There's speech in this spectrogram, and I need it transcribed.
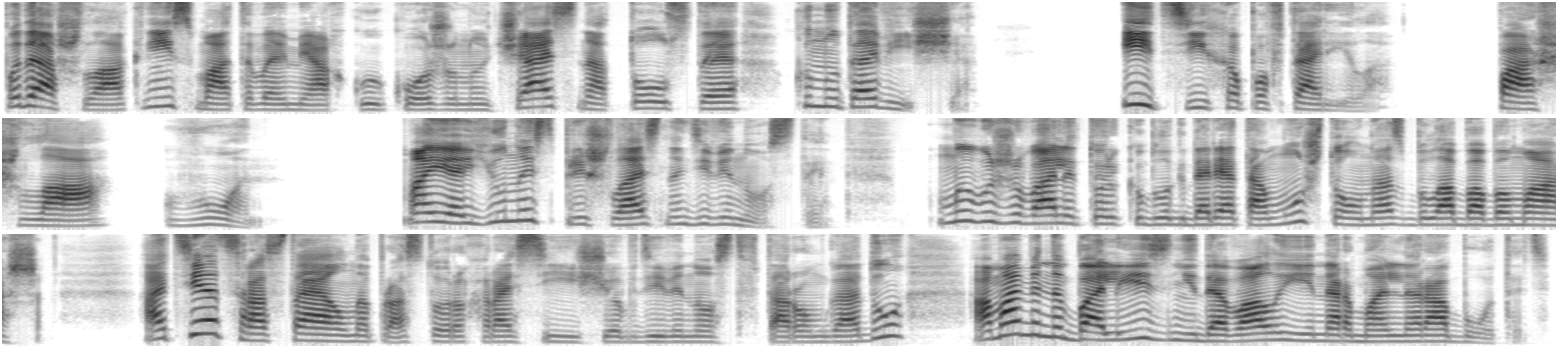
подошла к ней, сматывая мягкую кожаную часть на толстое кнутовище. И тихо повторила. «Пошла вон». Моя юность пришлась на девяностые. Мы выживали только благодаря тому, что у нас была баба Маша — Отец растаял на просторах России еще в 92 году, а мамина болезнь не давала ей нормально работать.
